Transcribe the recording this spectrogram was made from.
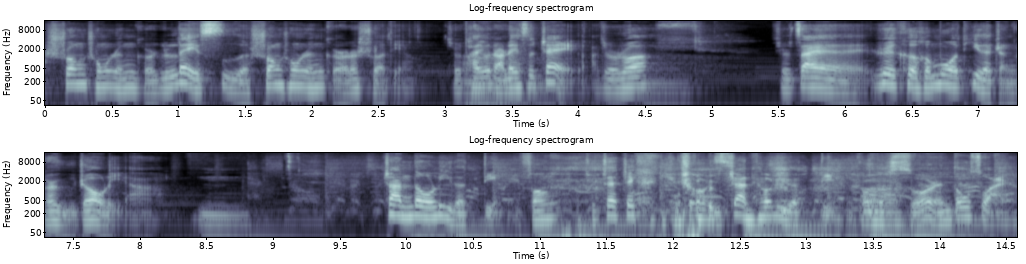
双重人格，就类似双重人格的设定，就是他有点类似这个，就是说就是在瑞克和莫蒂的整个宇宙里啊，嗯，战斗力的顶峰，就在这个宇宙里，战斗力的顶峰，所有人都算上。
